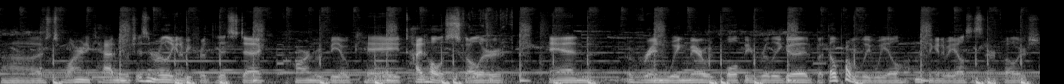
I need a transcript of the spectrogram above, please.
Uh, there's Tolarian Academy, which isn't really going to be for this deck. Karn would be okay. Tidehollow Sculler and Vryn Wingmare would both be really good, but they'll probably wheel. I don't think anybody else is in our colors.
